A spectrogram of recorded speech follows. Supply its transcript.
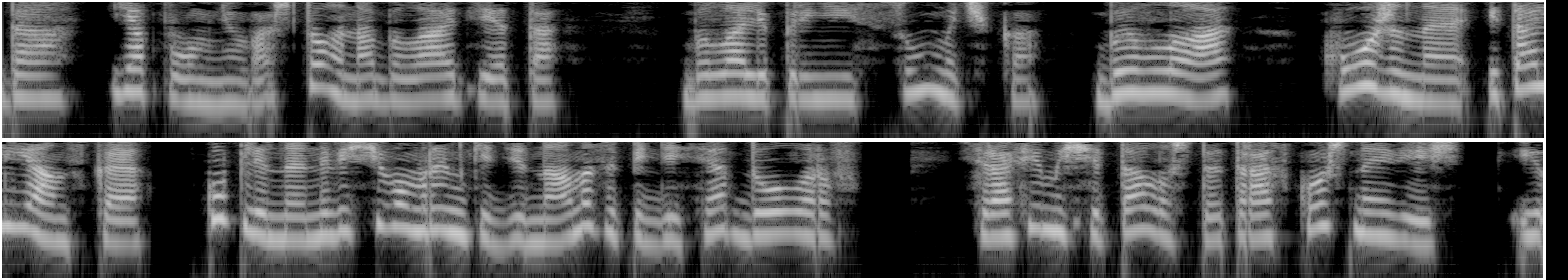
Да, я помню, во что она была одета. Была ли при ней сумочка? Была. Кожаная, итальянская, купленная на вещевом рынке «Динамо» за 50 долларов. Серафима считала, что это роскошная вещь, и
